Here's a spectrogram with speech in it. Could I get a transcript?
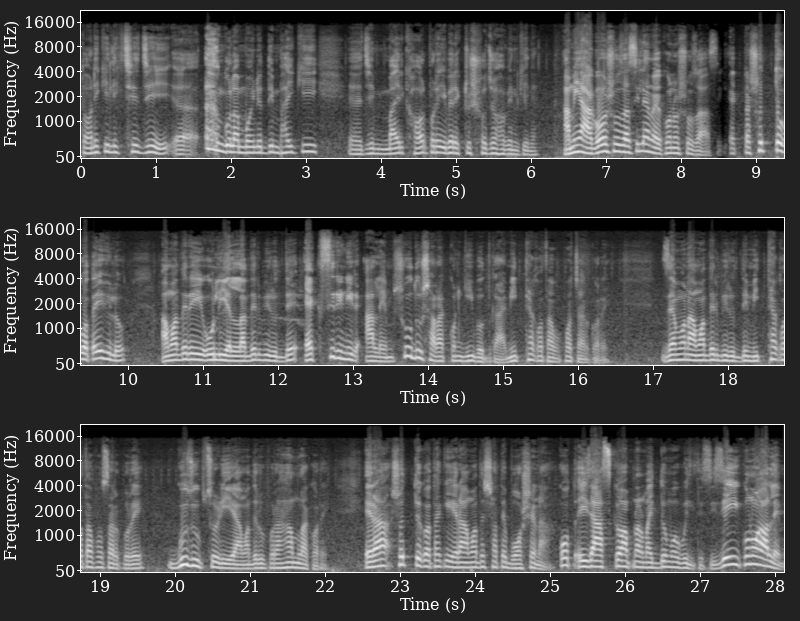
তো অনেকেই লিখছে যে গোলাম মঈনুদ্দিন ভাই কি যে মায়ের খাওয়ার পরে এবার একটু সোজা হবেন কিনা? আমি আগেও সোজা ছিলাম এখনও সোজা আছি। একটা সত্য কথাই হলো আমাদের এই অলি আল্লাদের বিরুদ্ধে এক শ্রেণির আলেম শুধু সারাক্ষণ গিবত গায় মিথ্যা কথা প্রচার করে। যেমন আমাদের বিরুদ্ধে মিথ্যা কথা প্রচার করে গুজব ছড়িয়ে আমাদের উপরে হামলা করে। এরা, সত্য কথা কি, এরা আমাদের সাথে বসে না। কত এই যে আজকেও আপনার মাধ্যমেও বলতেছি, যেই কোনো আলেম,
